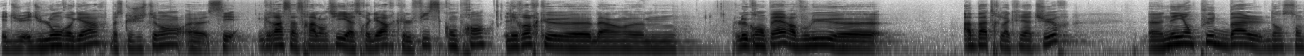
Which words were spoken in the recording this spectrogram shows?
et du, long regard, parce que justement, euh, c'est grâce à ce ralenti et à ce regard que le fils comprend l'erreur que euh, ben, le grand-père a voulu abattre la créature, n'ayant plus de balles dans son,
